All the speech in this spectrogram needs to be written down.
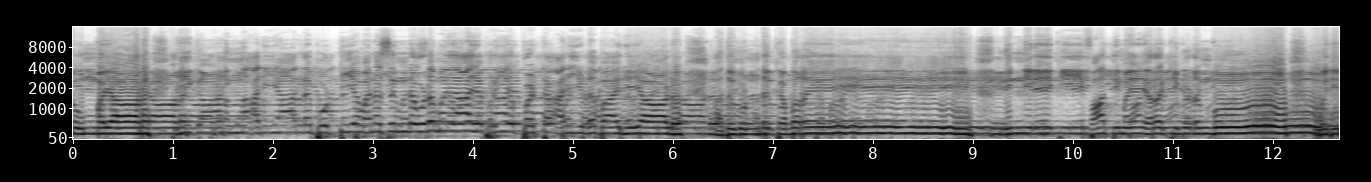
ഉമ്മയാണ്. ഈ കാണുന്ന അലിയാരുടെ പൊട്ടിയ മനസ്സിന്റെ ഉടമയായ പ്രിയപ്പെട്ട അലിയുടെ ഭാര്യയാണ്. അതുകൊണ്ട് കബറേ നിന്നിലേക്ക് ഈ ഫാത്തിമയെ ഇറക്കി വിടുമ്പോ ഒരു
